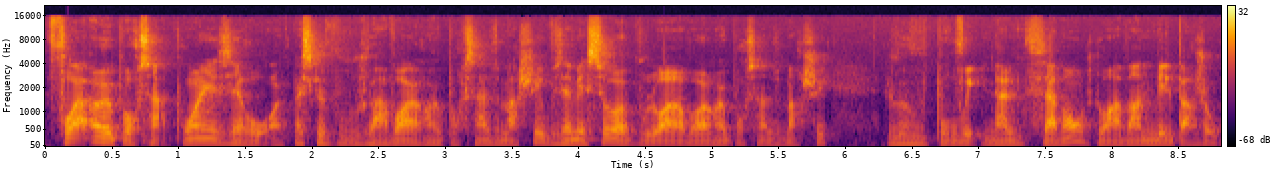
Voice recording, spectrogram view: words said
fois 1% 0.01, parce que vous, je vais avoir 1% du marché. Vous aimez ça, vouloir avoir 1% du marché. Je vais vous prouver. Dans le savon, je dois en vendre 1000 par jour.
